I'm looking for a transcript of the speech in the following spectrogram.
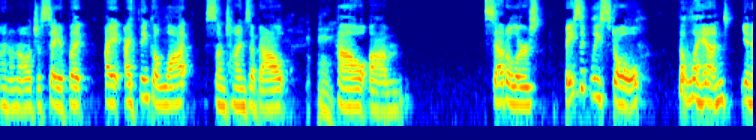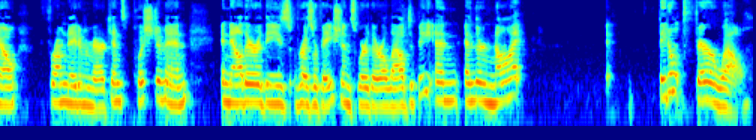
I don't know. I'll just say it, but I I think a lot sometimes about how um, settlers basically stole the land, you know, from Native Americans, pushed them in, and now there are these reservations where they're allowed to be, and and they're not, they don't fare well.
